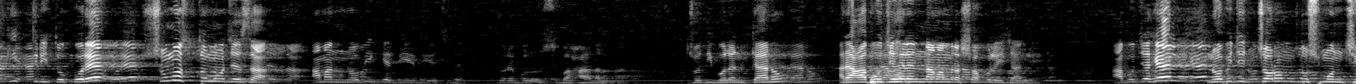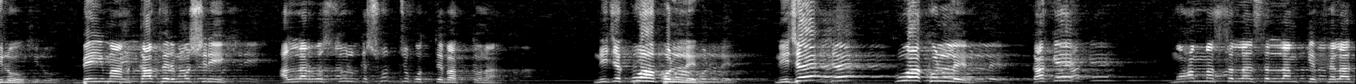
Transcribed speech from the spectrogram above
একত্রিত করে সমস্ত মোজেজা আমার নবীকে দিয়ে দিয়েছিলেন। জোরে বলুন, সুবহানাল্লাহ। যদি বলেন কেন? আরে আবু জেহেলের নাম আমরা সকলেই জানি। আবু জেহেল নবীজির চরম দুশ্মন ছিল, বেঈমান, কাফের, মুশরিক। আল্লাহর রসুলকে সহ্য করতে পারত না। নিজে কুয়া করলেন নিজে কুয়া খুললেন। কাকে? মোহাম্মদ সাল্লাহ সাল্লামকে ফেলার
